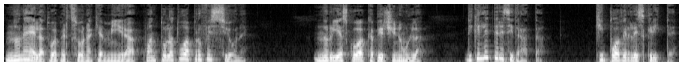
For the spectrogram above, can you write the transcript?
Non è la tua persona che ammira, quanto la tua professione. Non riesco a capirci nulla. Di che lettere si tratta? Chi può averle scritte?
